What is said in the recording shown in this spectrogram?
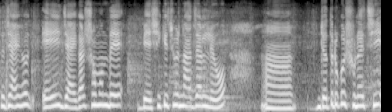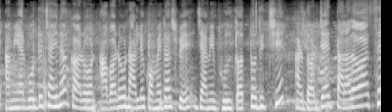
তো যাই হোক, এই জায়গার সম্বন্ধে বেশি কিছু না জানলেও যতটুকু শুনেছি আমি আর বলতে চাই না কারণ আবারও নাহলে কমেন্ট আসবে যে আমি ভুল তথ্য দিচ্ছি। আর দরজায় তালা দেওয়া আছে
